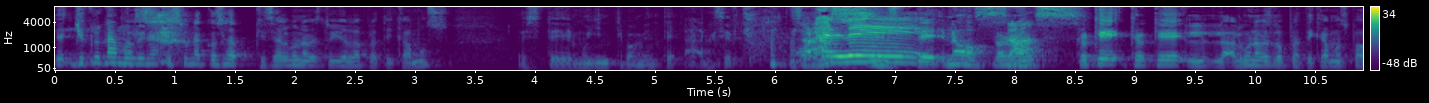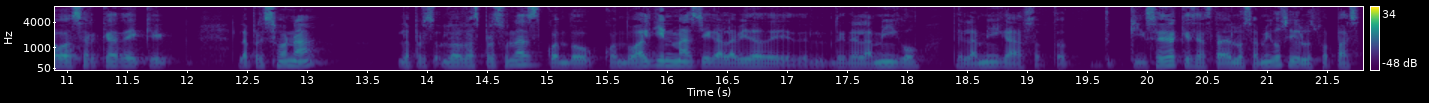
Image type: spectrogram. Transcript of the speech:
Eh, Yo creo que. Paulina, es una cosa, quizá alguna vez tú y yo la platicamos, este, muy íntimamente. Ah, no es cierto. Este, no, no, no. Creo que, creo que alguna vez lo platicamos, Pau, acerca de que la persona, la perso- las personas, cuando, cuando alguien más llega a la vida de- del- del amigo, de la amiga, quisiera que sea hasta de los amigos y de los papás.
